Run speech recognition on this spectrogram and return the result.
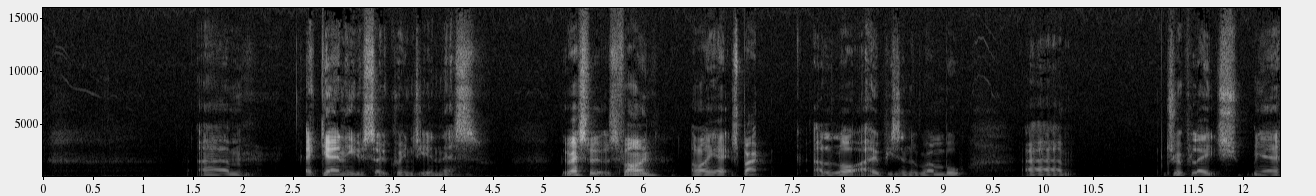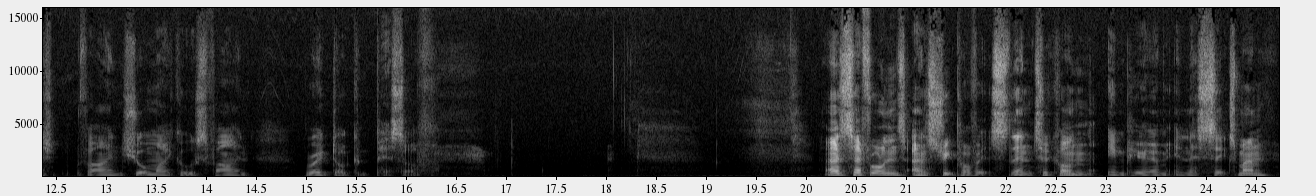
Um, again, he was so cringy in this. The rest of it was fine. I like X-Pac a lot. I hope he's in the Rumble. Um, Triple H, yeah, fine. Shawn Michaels, fine. Road Dog can piss off. As Seth Rollins and Street Profits then took on Imperium in this six man.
